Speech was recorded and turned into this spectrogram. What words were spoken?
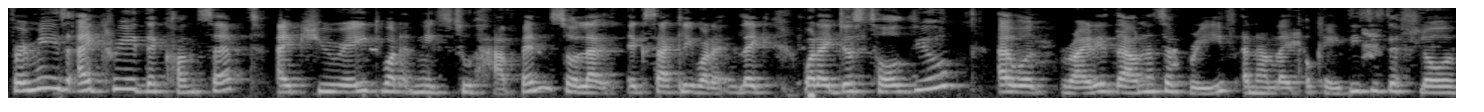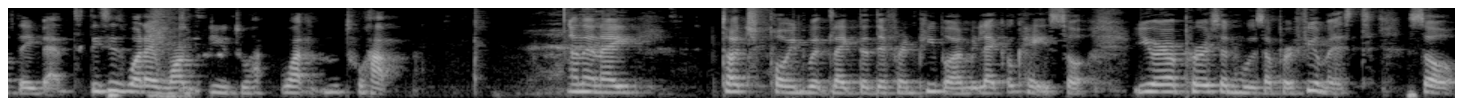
for me, is I create the concept, I curate what needs to happen. So like exactly what I like what I just told you, I would write it down as a brief, and I'm like, okay, this is the flow of the event. This is what I want you to ha- want to have, and then I touch point with like the different people and be like, okay, so you're a person who's a perfumist, so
